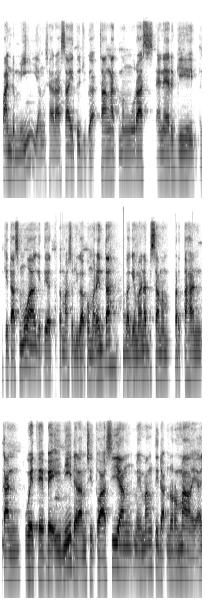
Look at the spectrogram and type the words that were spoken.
pandemi yang saya rasa itu juga sangat menguras energi kita semua gitu ya termasuk juga pemerintah. Bagaimana bisa mempertahankan WTP ini dalam situasi yang memang tidak normal ya.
